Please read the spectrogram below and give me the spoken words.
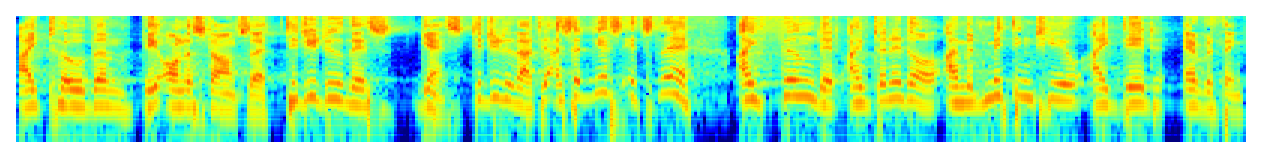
I told them the honest answer. Did you do this? Yes. Did you do that? I said, yes, it's there. I filmed it. I've done it all. I'm admitting to you I did everything.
